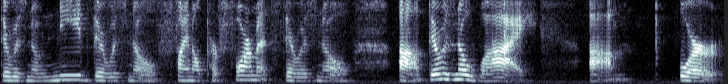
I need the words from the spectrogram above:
There was no need. There was no final performance. There was no, uh, there was no why, um, or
